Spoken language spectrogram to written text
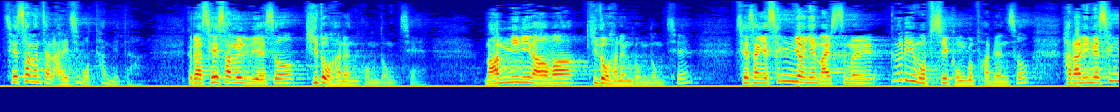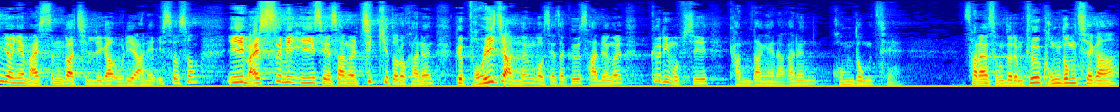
세상은 잘 알지 못합니다. 그러나 세상을 위해서 기도하는 공동체. 만민이 나와 기도하는 공동체. 세상의 생명의 말씀을 끊임없이 공급하면서 하나님의 생명의 말씀과 진리가 우리 안에 있어서 이 말씀이 이 세상을 지키도록 하는 그 보이지 않는 곳에서 그 사명을 끊임없이 감당해 나가는 공동체. 사랑하는 성도 여러분, 그 공동체가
